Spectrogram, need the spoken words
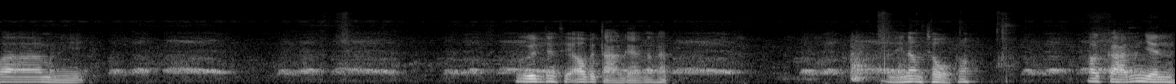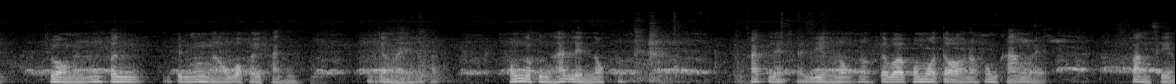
ว่ามันนี้อื่นจังสิเอาไปตากแดดนะครับ อันนี้น้ำโชกเนาะอากาศมันเย็นช่วงนั้นมันเป็นเป็นเงาเงาๆบ่ค่อยขันจังไรนะครับ ผมก็เพิ่งฮัดเล่นนกเนาะฮัดเล่นเลี้ยงนกเนาะแต่ว่าผมเอต่อเนาะผมค้างไว้ฟังเสียง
